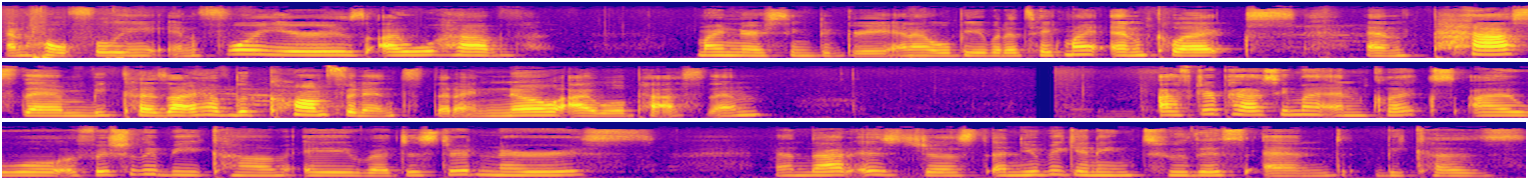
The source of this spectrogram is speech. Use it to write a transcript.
And hopefully, in four years, I will have my nursing degree and I will be able to take my NCLEX and pass them because I have the confidence that I know I will pass them. After passing my NCLEX, I will officially become a registered nurse, and that is just a new beginning to this end because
